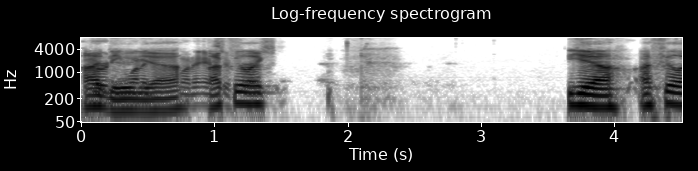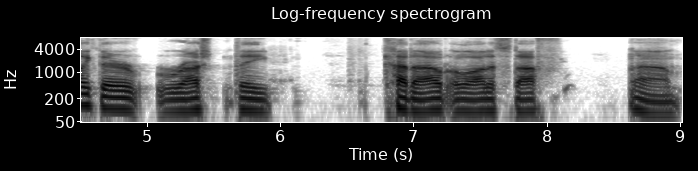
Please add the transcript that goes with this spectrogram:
I Bird, you do, wanna- yeah. I feel first? like yeah, I feel like they're rushed. They cut out a lot of stuff um,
